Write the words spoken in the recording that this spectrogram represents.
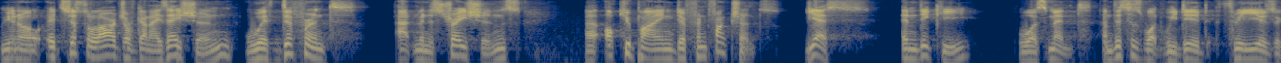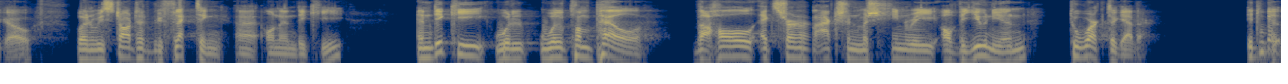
You know, it's just a large organization with different administrations uh, occupying different functions. Yes, NDICI was meant, and this is what we did three years ago when we started reflecting uh, on NDICI, NDICI will, will compel the whole external action machinery of the union to work together. It will,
